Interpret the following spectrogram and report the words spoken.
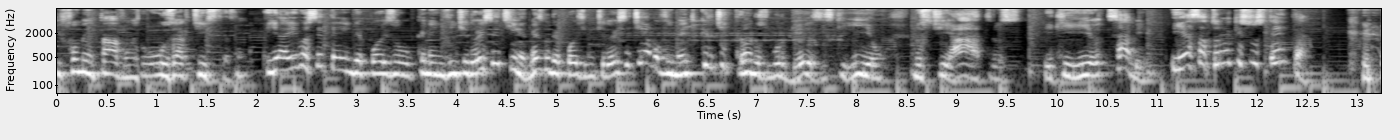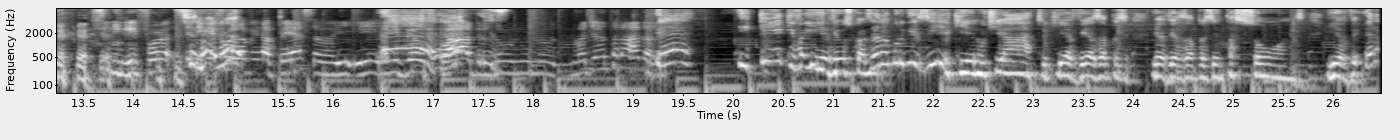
que fomentavam os artistas, né? E aí você tem depois o que nem em 22 você tinha, mesmo depois de 22 você tinha movimento criticando os burgueses que iam nos teatros e que iam, sabe? E essa turma que sustenta. Se ninguém for, se Você ninguém não- for não- lá ver a peça e, e, e É, ver os é, quadros, isso. não, não, não adianta nada, né? É. E quem é que vai, ia ver os quadros? Era a burguesia que ia no teatro, que ia ver as, ia ver as apresentações, ia ver. Era,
